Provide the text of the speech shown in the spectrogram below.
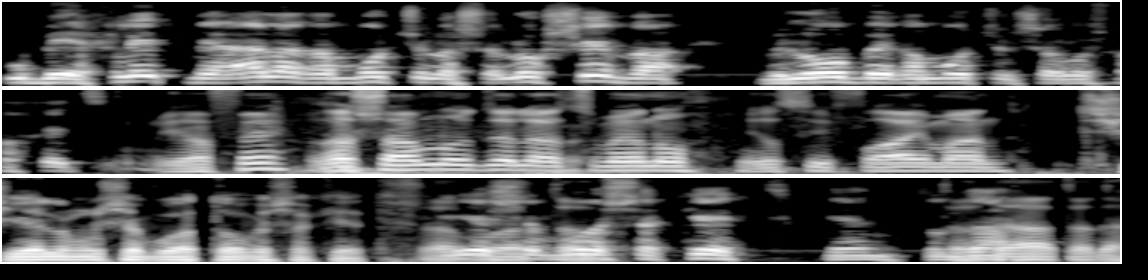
הוא בהחלט מעל הרמות של השלוש שבע, ולא ברמות של שלוש וחצי. יפה, רשמנו את זה לעצמנו, יוסי פריימן. שיהיה לנו שבוע טוב ושקט. שבוע שיהיה שבוע טוב. שקט, כן, תודה. תודה, תודה.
